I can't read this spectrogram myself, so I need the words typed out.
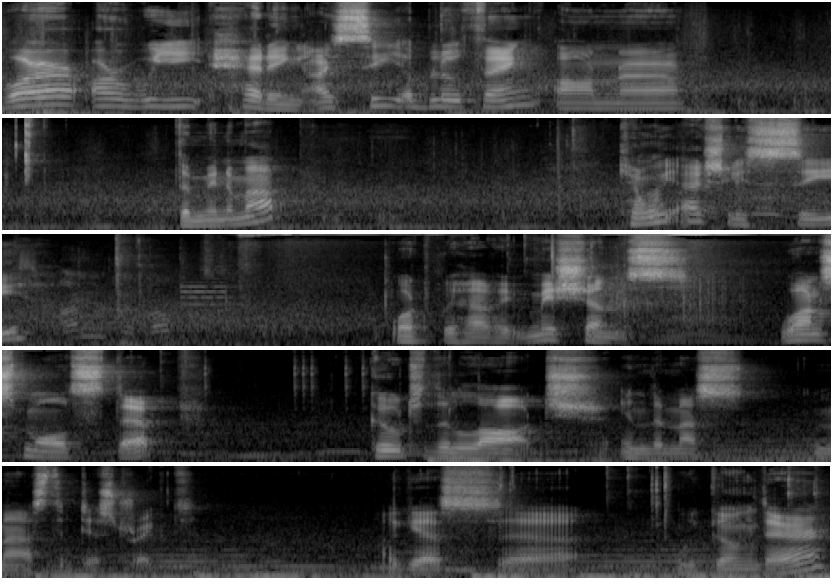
where are we heading? I see a blue thing on uh, the minimap. Can we actually see what we have here? Missions. One small step. Go to the lodge in the mas master district. I guess uh, we're going there.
